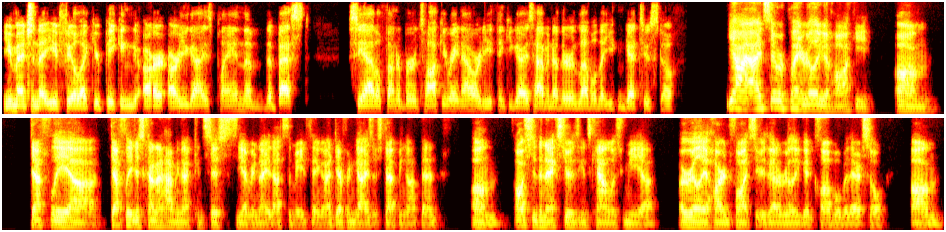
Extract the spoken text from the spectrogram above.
You mentioned that you feel like you're peaking. Are are you guys playing the the best Seattle Thunderbirds hockey right now, or do you think you guys have another level that you can get to still? Yeah, I'd say we're playing really good hockey. Um, definitely, uh, definitely just kind of having that consistency every night. That's the main thing. Uh, different guys are stepping up, and um, obviously the next year is against Kamloops. Me, uh, a really hard fought series. Got a really good club over there. So um,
